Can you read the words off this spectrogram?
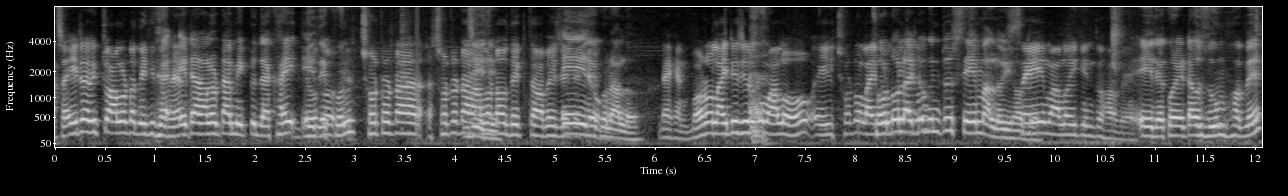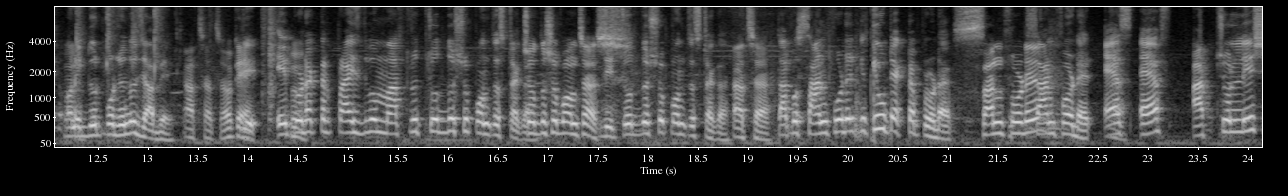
আচ্ছা এটার একটু আলোটা দেখি হ্যাঁ। এটার আলোটা আমি একটু দেখাই এই দেখুন। ছোটটা ছোটটা। আলোটাও দেখতে হবে এই দেখুন। আলো। দেখেন বড় লাইটে যেরকম আলো এই ছোট লাইট ছোট লাইটও কিন্তু সেম আলোই হবে। সেম আলোই কিন্তু হবে। এই দেখুন এটাও জুম হবে অনেক দূর পর্যন্ত যাবে। আচ্ছা আচ্ছা ওকে এই প্রোডাক্টটার প্রাইস দিব মাত্র চোদ্দশো পঞ্চাশ টাকা। চোদ্দশো পঞ্চাশ? জি চোদ্দশো পঞ্চাশ টাকা। আচ্ছা। তারপর সানফোর্ডের কিউট একটা প্রোডাক্ট সানফোর্ডের সানফোর্ডের এস এফ আটচল্লিশ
